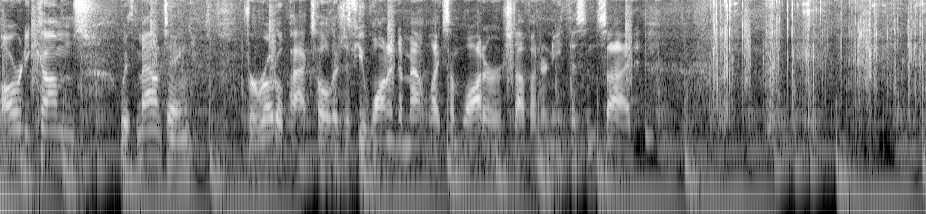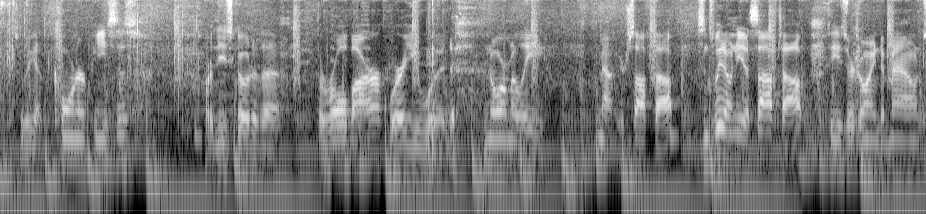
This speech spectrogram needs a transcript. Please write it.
Already comes with mounting for Rotopax holders if you wanted to mount like some water or stuff underneath this inside. So we got the corner pieces, or these go to the, the roll bar where you would normally mount your soft top. Since we don't need a soft top, these are going to mount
